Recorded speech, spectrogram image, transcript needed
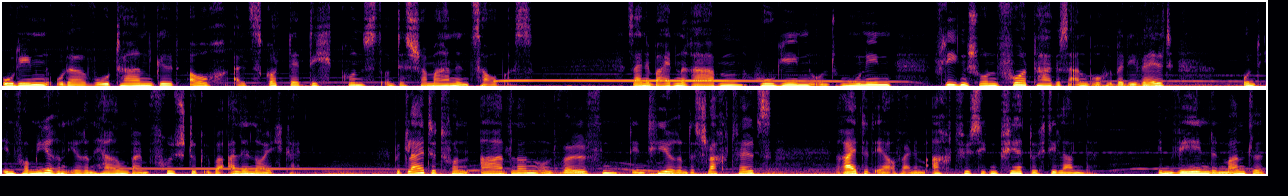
Odin oder Wotan gilt auch als Gott der Dichtkunst und des Schamanenzaubers. Seine beiden Raben, Hugin und Munin, fliegen schon vor Tagesanbruch über die Welt und informieren ihren Herrn beim Frühstück über alle Neuigkeiten. Begleitet von Adlern und Wölfen, den Tieren des Schlachtfelds, reitet er auf einem achtfüßigen Pferd durch die Lande. Im wehenden Mantel,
